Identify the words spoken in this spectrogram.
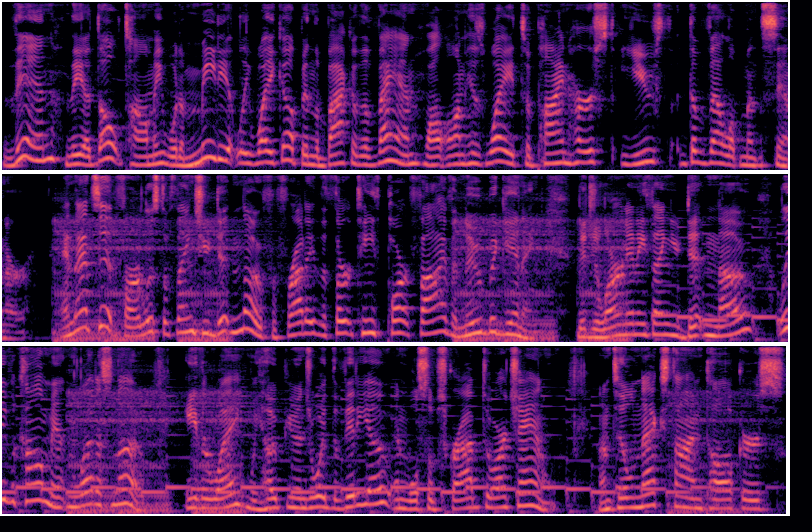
Then, the adult Tommy would immediately wake up in the back of the van while on his way to Pinehurst Youth Development Center. And that's it for our list of things you didn't know for Friday the 13th Part 5 A New Beginning. Did you learn anything you didn't know? Leave a comment and let us know. Either way, we hope you enjoyed the video and will subscribe to our channel. Until next time, talkers.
